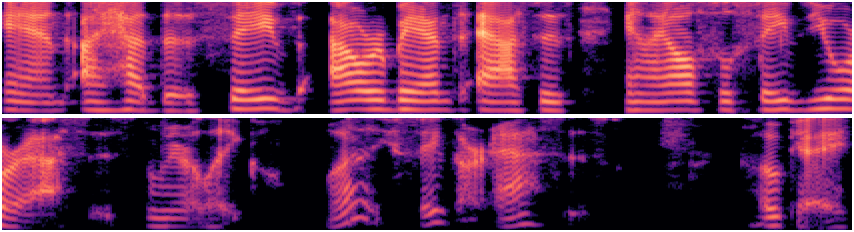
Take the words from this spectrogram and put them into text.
and I had to save our band's asses, and I also saved your asses. And we were like, "What? You saved our asses?" Okay.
